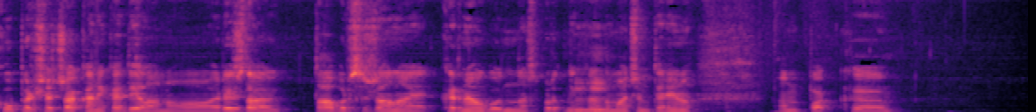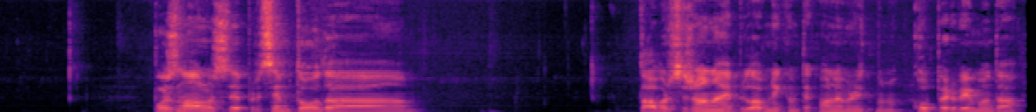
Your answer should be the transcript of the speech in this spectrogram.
Koper še čaka nekaj dela. No, res da tabor sežana je kar neugoden nasprotnik mm -hmm. na mhm. domačem terenu. Ampak eh, poznalo se je predvsem to, da tabor sežana je bila v nekem tekmovalnem ritmu. No. Koper vemo, da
